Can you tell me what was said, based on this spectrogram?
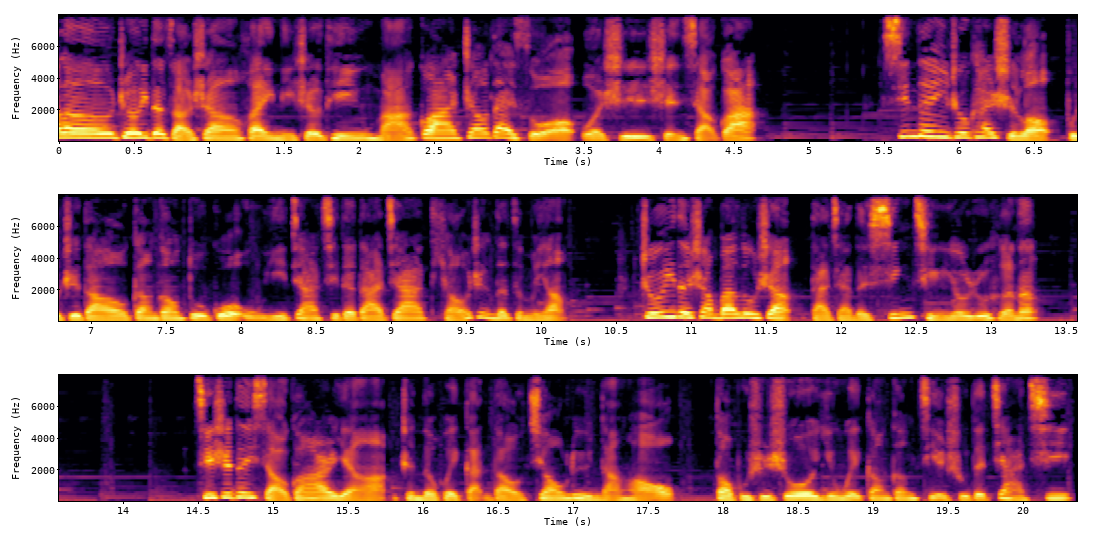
Hello，周一的早上，欢迎你收听麻瓜招待所，我是沈小瓜。新的一周开始了，不知道刚刚度过五一假期的大家调整的怎么样？周一的上班路上，大家的心情又如何呢？其实对小瓜而言啊，真的会感到焦虑难熬，倒不是说因为刚刚结束的假期。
